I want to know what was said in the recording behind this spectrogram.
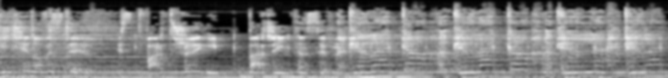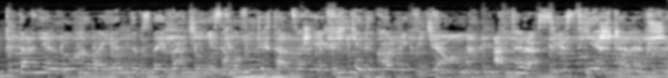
Całkowicie nowy styl. Jest twardszy i bardziej intensywny. Daniel był chyba jednym z najbardziej niesamowitych tancerzy, jakich kiedykolwiek widziałam, a teraz jest jeszcze lepszy.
